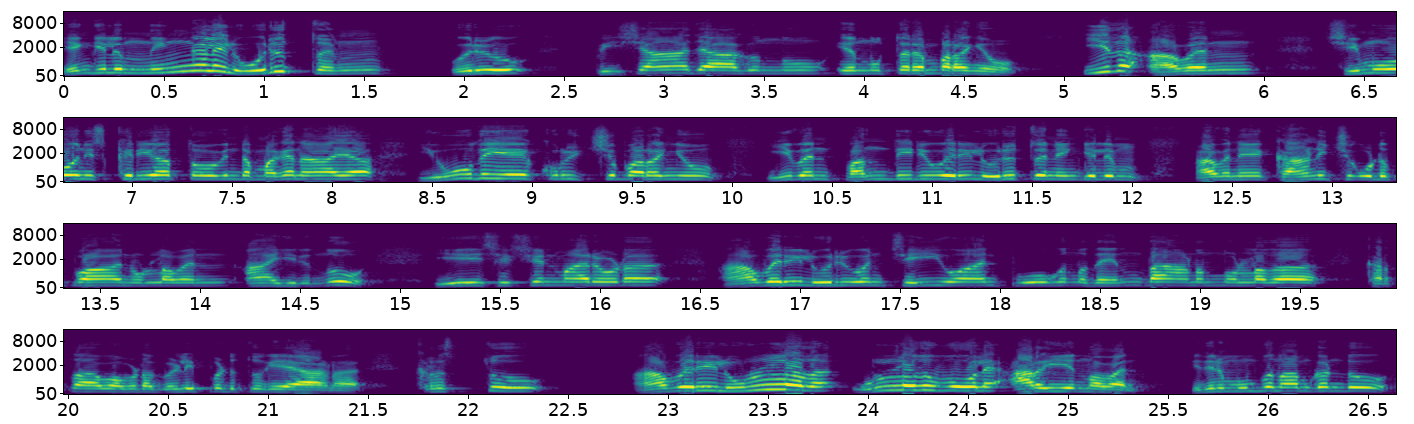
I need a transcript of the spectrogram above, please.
എങ്കിലും നിങ്ങളിൽ ഒരുത്തൻ ഒരു പിശാചാകുന്നു എന്നുത്തരം പറഞ്ഞു. ഇത് അവൻ ഷിമോനിസ്കരിയാത്തോവിന്റെ മകനായ യൂതയെക്കുറിച്ച് പറഞ്ഞു. ഇവൻ പന്തിരുവരിൽ ഒരുത്തനെങ്കിലും അവനെ കാണിച്ചു കൊടുപ്പാനുള്ളവൻ ആയിരുന്നു. ഈ ശിഷ്യന്മാരോട് അവരിൽ ഒരുവൻ ചെയ്യുവാൻ പോകുന്നത് എന്താണെന്നുള്ളത് കർത്താവ് അവിടെ വെളിപ്പെടുത്തുകയാണ്. ക്രിസ്തു അവരിൽ ഉള്ളത് ഉള്ളതുപോലെ അറിയുന്നവൻ. ഇതിനു മുമ്പ് നാം കണ്ടു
